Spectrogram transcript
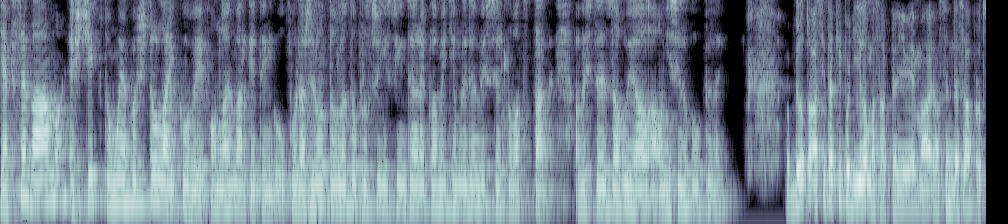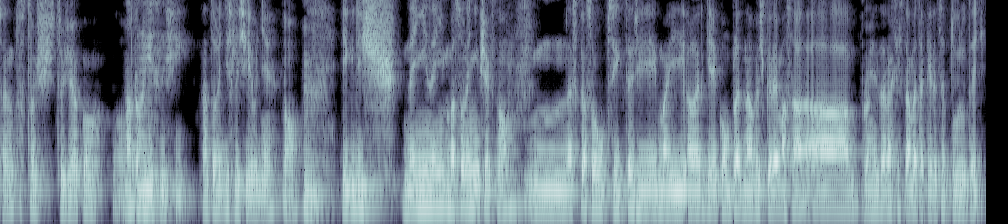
Jak se vám ještě k tomu jakožto lajkovi v online marketingu podařilo tohleto prostřednictvím té reklamy těm lidem vysvětlovat tak, abyste je zaujal a oni si to koupili? Bylo to asi taky podíl masa, který má 70%, což, což je jako... Na to lidi slyší. Na to lidi slyší hodně, no. Hmm. I když není, není, maso není všechno. Dneska jsou psi, kteří mají alergie komplet na veškeré masa a pro ně teda chystáme taky recepturu teď.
